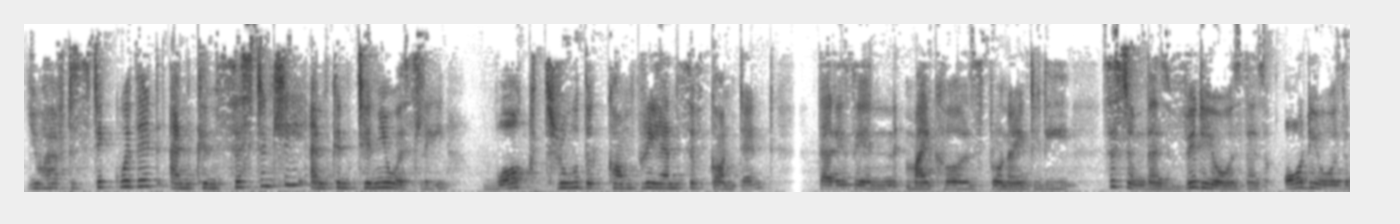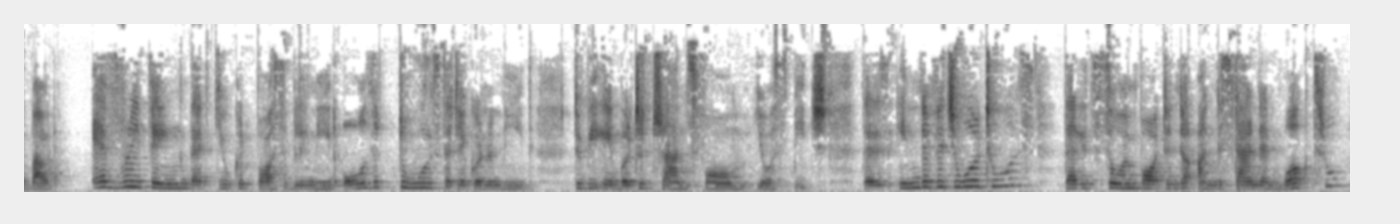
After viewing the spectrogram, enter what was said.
You have to stick with it and consistently and continuously work through the comprehensive content that is in Michael's Pro 90D system. There's videos, there's audios about everything that you could possibly need, all the tools that you're going to need to be able to transform your speech. There is individual tools that it's so important to understand and work through.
